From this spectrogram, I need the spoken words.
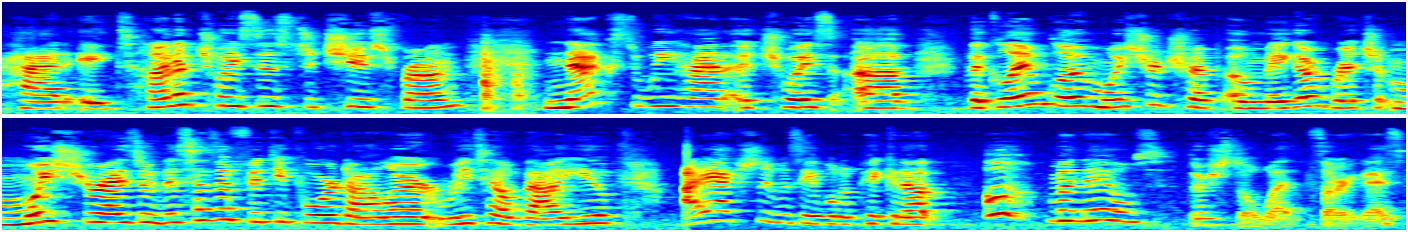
had a ton of choices to choose from. Next, we had a choice of the Glam Glow Moisture Trip Omega Rich Moisturizer. This has a $54 retail value. I actually was able to pick it up. Oh, my nails. They're still wet. Sorry, guys.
